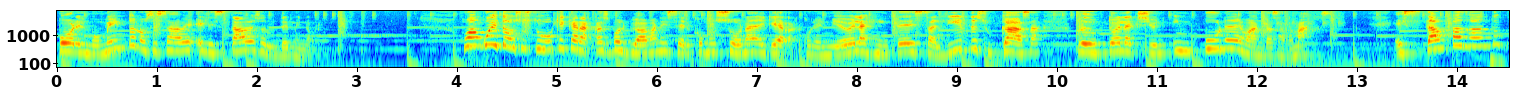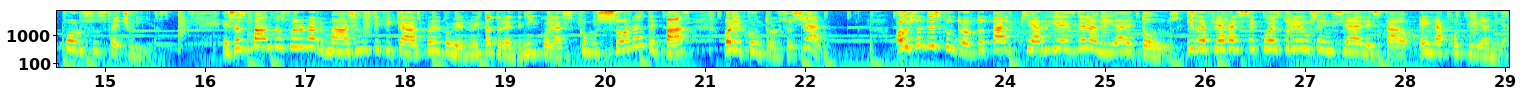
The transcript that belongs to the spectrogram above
Por el momento no se sabe el estado de salud del menor. Juan Guaidó sostuvo que Caracas volvió a amanecer como zona de guerra, con el miedo de la gente de salir de su casa, producto de la acción impune de bandas armadas. Están pagando por sus fechorías. Esas bandas fueron armadas y justificadas por el gobierno dictatorial de Nicolás como zonas de paz por el control social. Hoy son descontrol total que arriesga la vida de todos y refleja el secuestro y ausencia del Estado en la cotidianidad.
